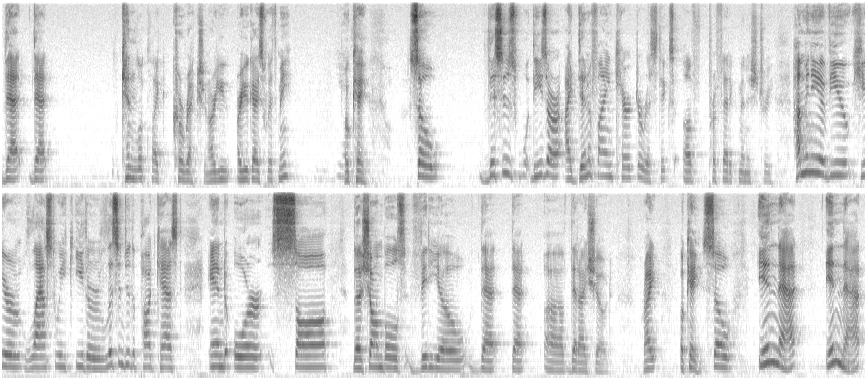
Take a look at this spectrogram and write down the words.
that that can look like correction. Are you are you guys with me? Yes. Okay. So this is these are identifying characteristics of prophetic ministry. How many of you here last week either listened to the podcast and or saw the Shawn Bolz video that that uh, that I showed? Right. Okay. So in that in that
